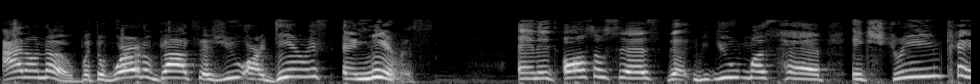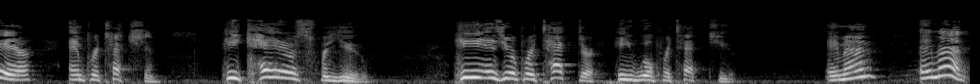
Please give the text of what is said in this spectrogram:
I don't know. But the word of God says you are dearest and nearest. And it also says that you must have extreme care and protection. He cares for you. He is your protector. He will protect you. Amen? Amen.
